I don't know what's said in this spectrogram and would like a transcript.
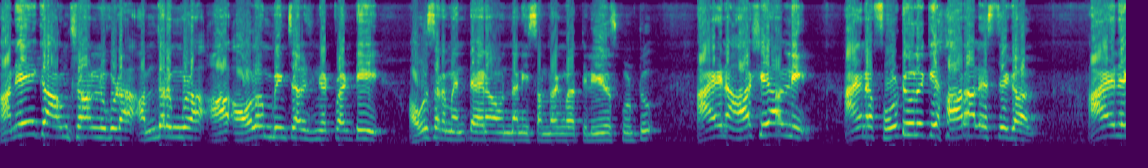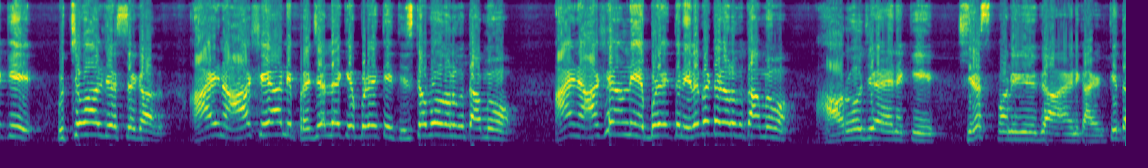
అనేక అంశాలను కూడా అందరం కూడా అవలంబించాల్సినటువంటి అవసరం ఎంతైనా ఉందని సందర్భంగా తెలియజేసుకుంటూ ఆయన ఆశయాల్ని ఆయన ఫోటోలకి హారాలు వేస్తే కాదు ఆయనకి ఉత్సవాలు చేస్తే కాదు ఆయన ఆశయాన్ని ప్రజల్లోకి ఎప్పుడైతే తీసుకుపోగలుగుతామో ఆయన ఆశయాల్ని ఎప్పుడైతే నిలబెట్టగలుగుతామో ఆ రోజే ఆయనకి చిరస్మరణీయుగా ఆయనకి అంకిత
